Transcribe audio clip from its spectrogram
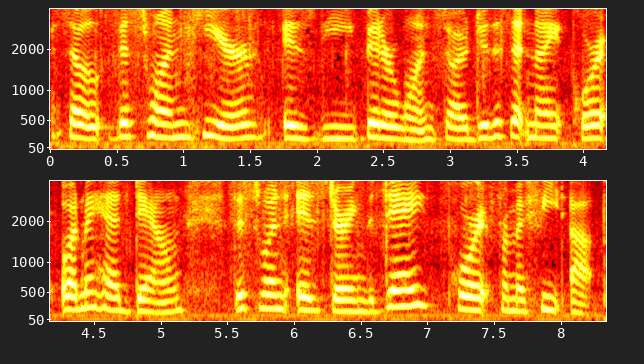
so this one here is the bitter one. So I would do this at night, pour it on my head down. This one is during the day, pour it from my feet up.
